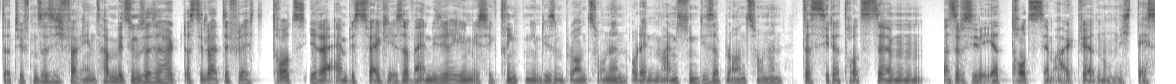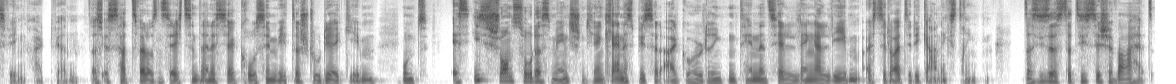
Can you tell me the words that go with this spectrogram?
Da dürften sie sich verrennt haben, beziehungsweise halt, dass die Leute vielleicht trotz ihrer ein bis zwei Gläser Wein, die sie regelmäßig trinken in diesen blauen Zonen oder in manchen dieser blauen Zonen, dass sie da trotzdem also dass sie da eher trotzdem alt werden und nicht deswegen alt werden. Also es hat 2016 eine sehr große Metastudie ergeben und es ist schon so, dass Menschen, die ein kleines bisschen Alkohol trinken, tendenziell länger leben als die Leute, die gar nichts trinken. Das ist eine statistische Wahrheit,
